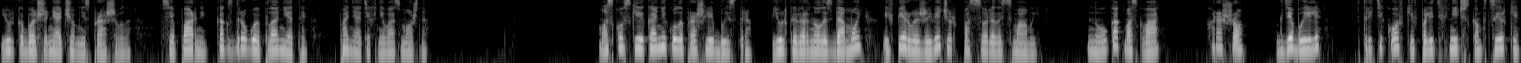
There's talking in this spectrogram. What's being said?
Юлька больше ни о чем не спрашивала. Все парни, как с другой планеты. Понять их невозможно. Московские каникулы прошли быстро. Юлька вернулась домой и в первый же вечер поссорилась с мамой. «Ну, как Москва?» «Хорошо. Где были?» «В Третьяковке, в Политехническом, в цирке.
